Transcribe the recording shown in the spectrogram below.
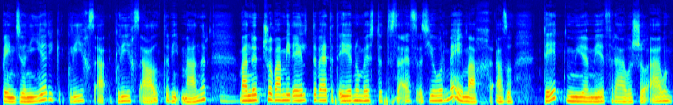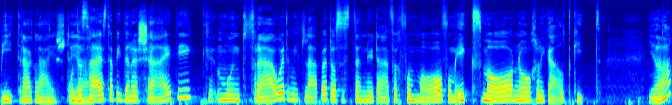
Pensionierung gleiches, gleiches Alter wie die Männer. Mhm. Wenn nicht schon, wenn wir älter werden, eher noch müssten das ein, ein Jahr mehr machen. Also dort müssen wir Frauen schon auch einen Beitrag leisten. Und das ja. heisst auch bei einer Scheidung müssen Frauen damit leben, dass es dann nicht einfach vom Mann, vom Ex-Mann noch ein bisschen Geld gibt. Ja,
